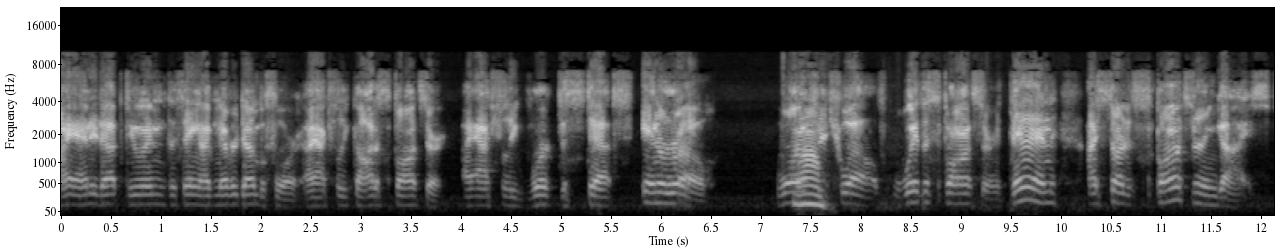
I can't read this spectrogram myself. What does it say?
I ended up doing the thing I've never done before. I actually got a sponsor. I actually worked the steps in a row, one Wow. through twelve, with a sponsor. Then I started sponsoring guys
